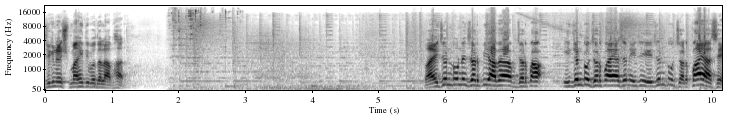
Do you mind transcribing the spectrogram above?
જિગ્નેશ, માહિતી બદલ આભાર. એજન્ટોને ઝડપી આવ્યા, ઝડપા, એજન્ટો ઝડપાયા છે ને એ જે એજન્ટો ઝડપાયા છે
